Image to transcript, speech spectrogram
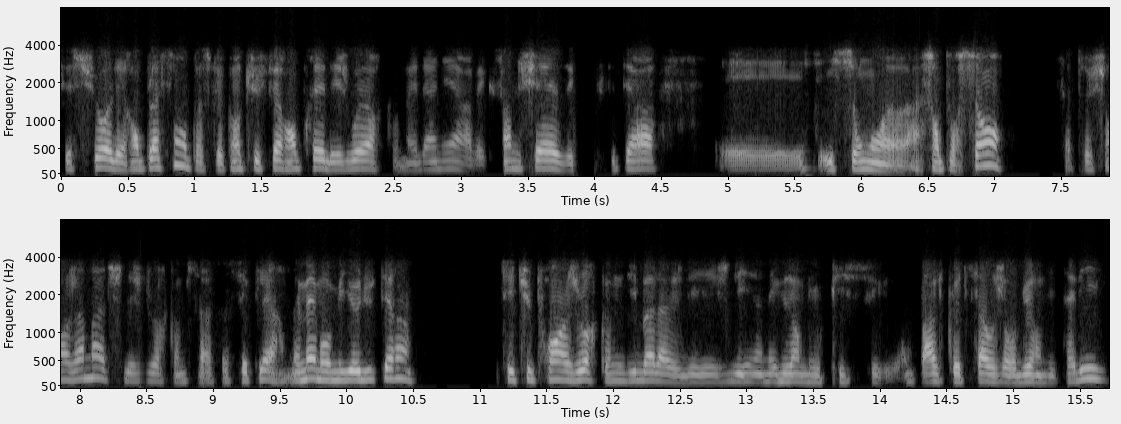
c'est sur les remplaçants, parce que quand tu fais rentrer des joueurs comme l'année dernière avec Sanchez, etc., et ils sont euh, à 100%, ça te change un match, des joueurs comme ça, ça c'est clair. Mais même au milieu du terrain. Si tu prends un joueur comme Dybala, je dis, je dis un exemple, qui, on parle que de ça aujourd'hui en Italie,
